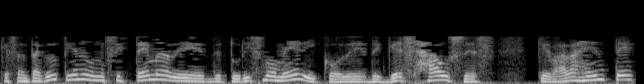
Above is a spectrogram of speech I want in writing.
que Santa Cruz tiene un sistema de, turismo médico, de, de, guest houses, que va la gente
